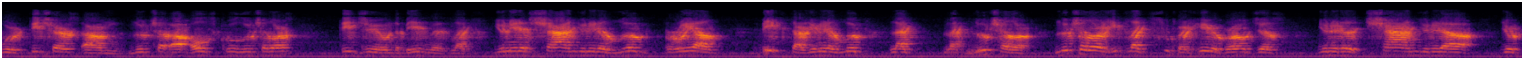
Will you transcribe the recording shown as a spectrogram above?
where teachers, and lucha, uh, old school luchadors teach you the business. Like you need to shine, you need to look real big star. You need to look like like luchador. Luchador is like superhero, bro. Just you need to shine. You need a your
